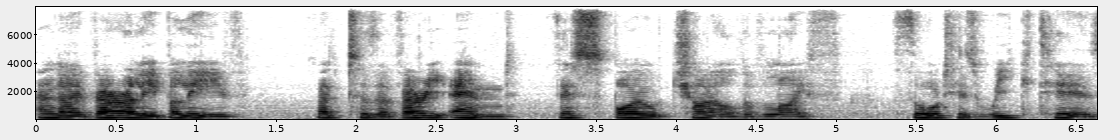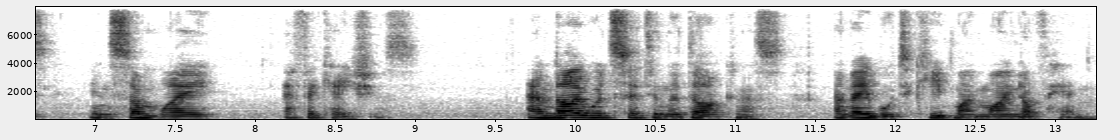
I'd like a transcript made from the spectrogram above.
and I verily believe that to the very end this spoiled child of life thought his weak tears in some way efficacious. And I would sit in the darkness, unable to keep my mind off him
